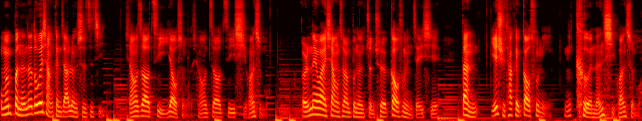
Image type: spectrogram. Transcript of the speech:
我们本能的都会想更加认识自己，想要知道自己要什么，想要知道自己喜欢什么。而内外向虽然不能准确的告诉你这一些，但也许它可以告诉你你可能喜欢什么，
